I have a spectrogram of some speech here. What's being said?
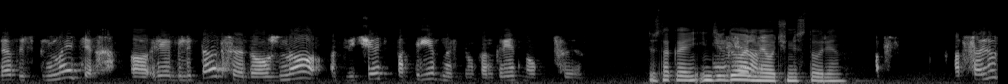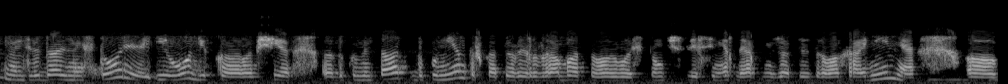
Да, то есть, понимаете, а, реабилитация должна отвечать потребностям конкретного пациента. То есть такая индивидуальная Нельзя. очень история абсолютно индивидуальная история и логика вообще э, документа, документов, которые разрабатывалась в том числе Всемирной организацией здравоохранения, э,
